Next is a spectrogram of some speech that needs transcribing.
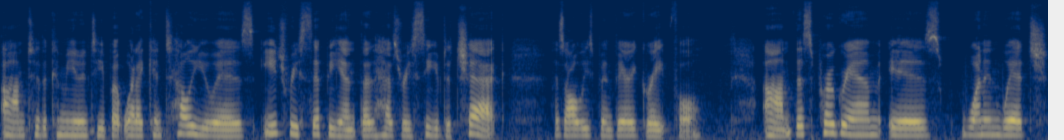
um, to the community, but what I can tell you is each recipient that has received a check has always been very grateful. Um, this program is one in which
